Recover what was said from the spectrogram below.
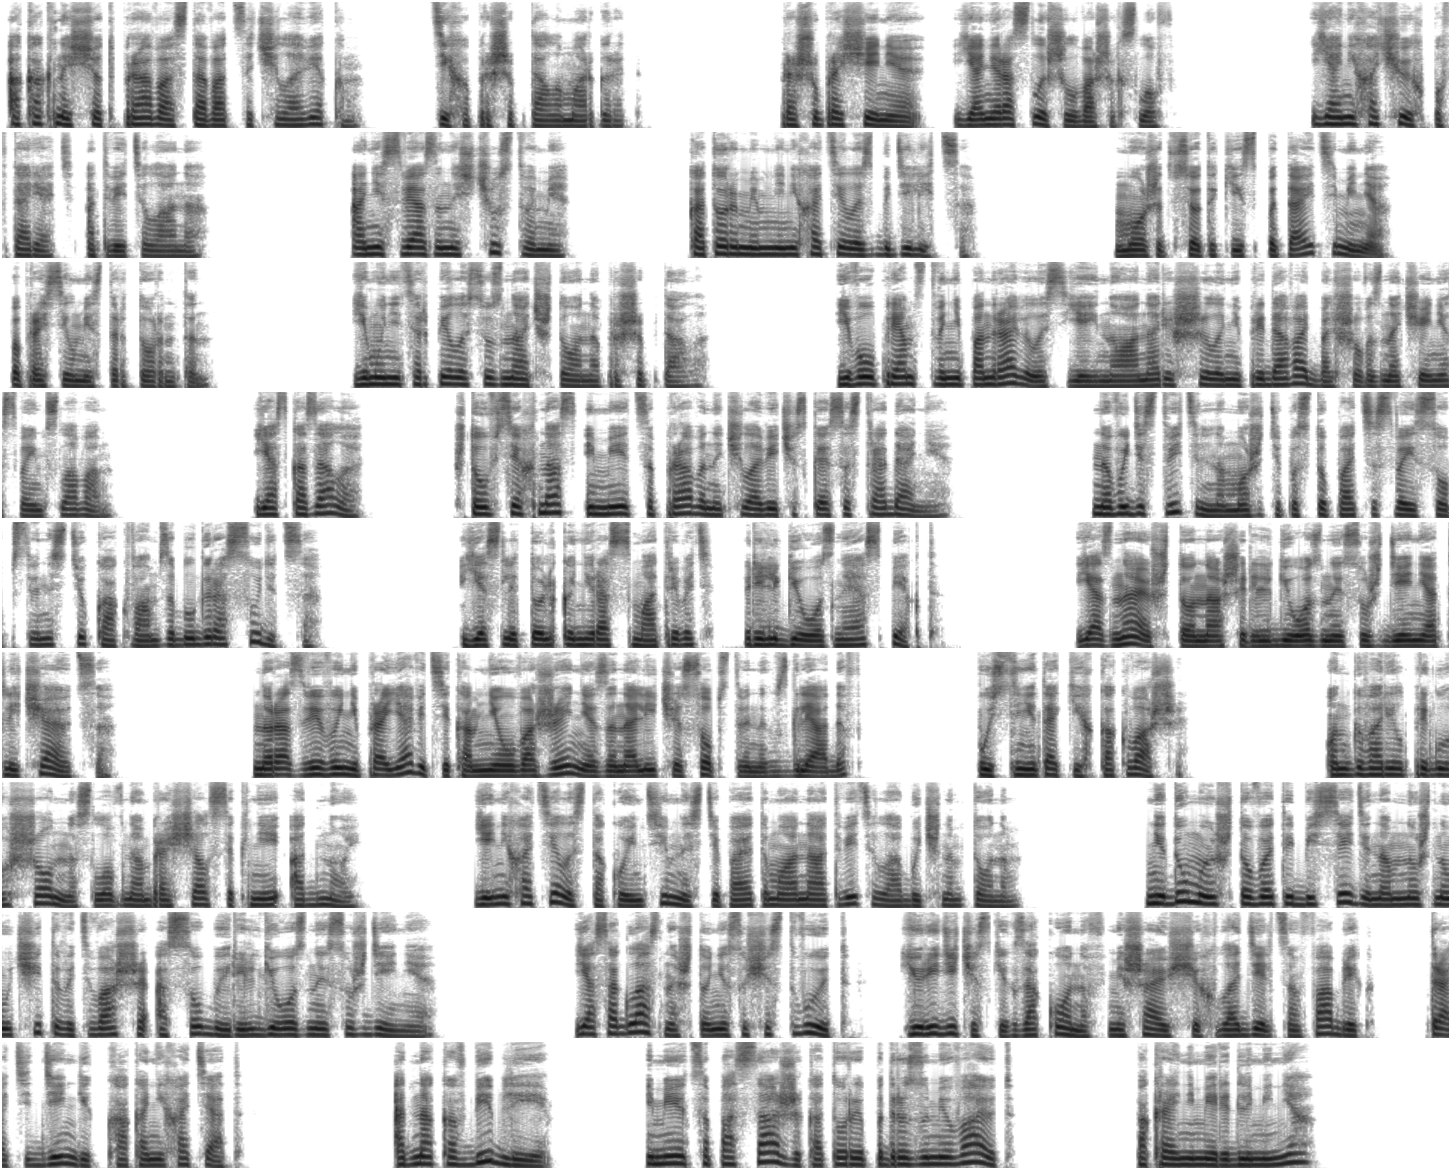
А как насчет права оставаться человеком? — тихо прошептала Маргарет. «Прошу прощения, я не расслышал ваших слов». «Я не хочу их повторять», — ответила она. «Они связаны с чувствами, которыми мне не хотелось бы делиться». «Может, все таки испытайте меня?» — попросил мистер Торнтон. Ему не терпелось узнать, что она прошептала. Его упрямство не понравилось ей, но она решила не придавать большого значения своим словам. Я сказала, что у всех нас имеется право на человеческое сострадание. Но вы действительно можете поступать со своей собственностью, как вам заблагорассудится. Если только не рассматривать религиозный аспект. Я знаю, что наши религиозные суждения отличаются. Но разве вы не проявите ко мне уважение за наличие собственных взглядов, пусть и не таких, как ваши? Он говорил приглушенно, словно обращался к ней одной. Ей не хотелось такой интимности, поэтому она ответила обычным тоном. «Не думаю, что в этой беседе нам нужно учитывать ваши особые религиозные суждения. Я согласна, что не существует юридических законов, мешающих владельцам фабрик тратить деньги, как они хотят. Однако в Библии имеются пассажи, которые подразумевают, по крайней мере для меня,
